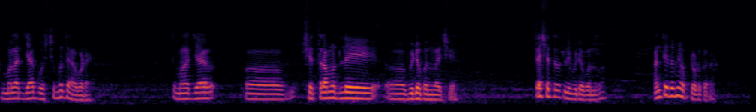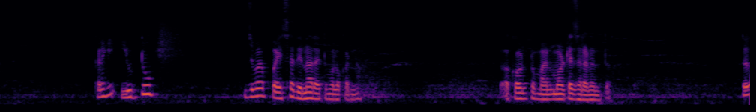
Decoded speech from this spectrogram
तुम्हाला ज्या गोष्टीमध्ये आवड आहे तुम्हाला ज्या क्षेत्रामधले व्हिडिओ बनवायचे त्या क्षेत्रातले व्हिडिओ बनवा आणि ते तुम्ही अपलोड करा. कारण की यूट्यूब जेव्हा पैसा देणार आहे तुम्हाला लोकांना अकाउंट मॉनिटाईज झाल्यानंतर तर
